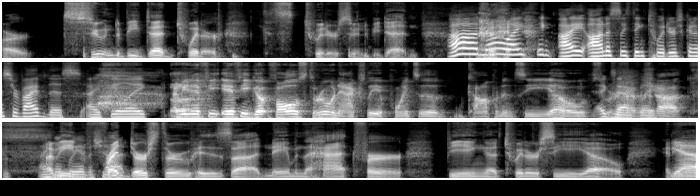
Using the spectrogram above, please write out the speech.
our soon to be dead Twitter. 'cause Twitter's soon to be dead. Uh no, I think I honestly think Twitter's gonna survive this. I feel like I mean, if he if he go, follows through and actually appoints a competent CEO, sort have a Exactly. shot. I, I, mean, have a Fred shot. Durst threw his uh, name in the hat for being a Twitter CEO, and Yeah,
